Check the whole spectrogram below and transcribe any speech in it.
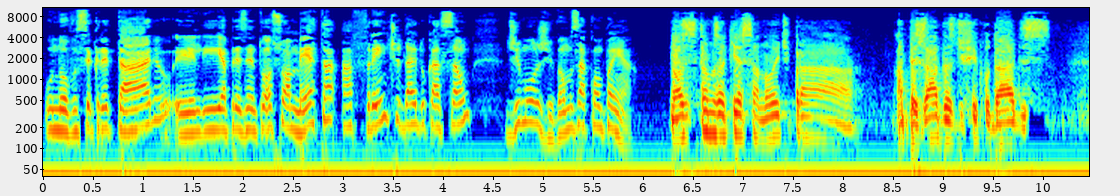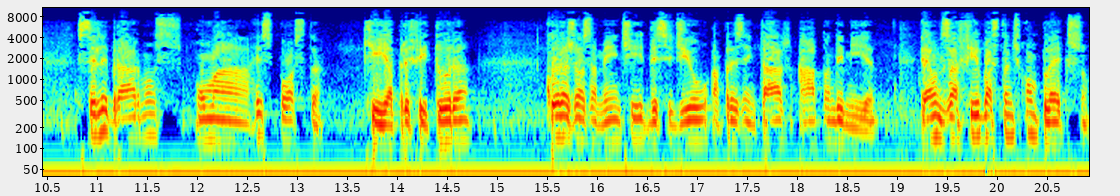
O novo secretário, ele apresentou a sua meta à frente da educação de Mogi. Vamos acompanhar. Nós estamos aqui essa noite para, apesar das dificuldades, celebrarmos uma resposta que a prefeitura corajosamente decidiu apresentar à pandemia. É um desafio bastante complexo,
